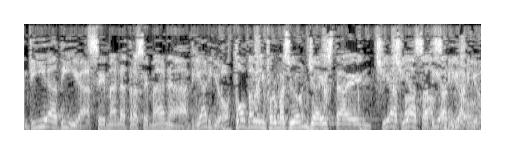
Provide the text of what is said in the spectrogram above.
Día a día, semana tras semana, a diario. Toda la información ya está en Chiapas, Chiapas a a diario.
